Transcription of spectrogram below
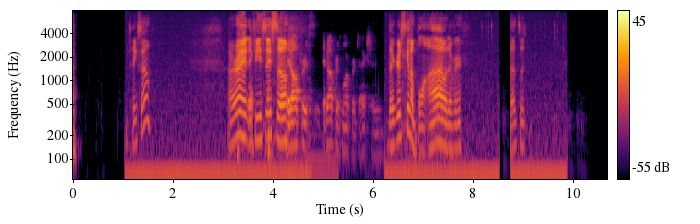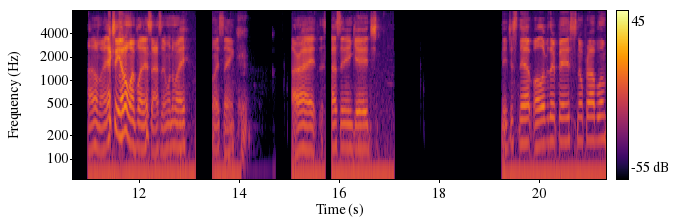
You think so? All right, if you say so. it offers it offers more protection. They're just gonna bl- ah whatever. That's what. I don't mind. Actually, I don't want to play assassin. What am I? What am I saying? All right, assassin engaged. They just snap all over their base, no problem.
